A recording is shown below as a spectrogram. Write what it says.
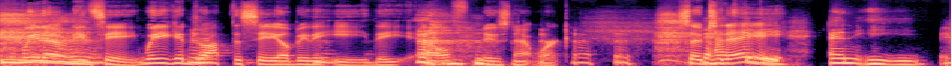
We don't need C. We can drop the C. It'll be the E, the Elf News Network. So It has to today, be N-E-E.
